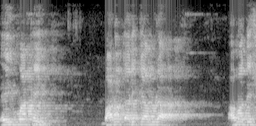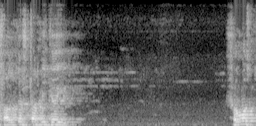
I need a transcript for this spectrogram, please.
এই মাঠেই বারো তারিখে আমরা আমাদের সন্তোষ ট্রফি জয়ী। সমস্ত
